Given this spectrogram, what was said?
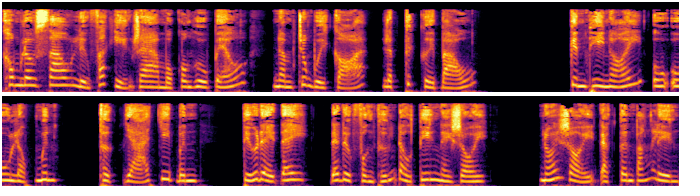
Không lâu sau liền phát hiện ra một con hươu béo nằm trong bụi cỏ, lập tức cười bảo. Kinh thi nói u u lộc minh, thật giả chi binh, tiểu đệ đây đã được phần thưởng đầu tiên này rồi. Nói rồi đặt tên bắn liền,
